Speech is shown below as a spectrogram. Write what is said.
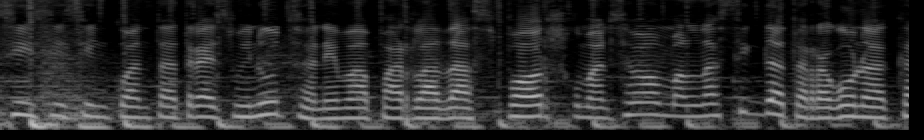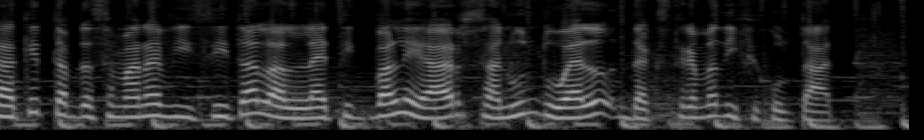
Sí, sí, 53 minuts. Anem a parlar d'esports. Comencem amb el Nàstic de Tarragona, que aquest cap de setmana visita l'Atlètic Balears en un duel d'extrema dificultat.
